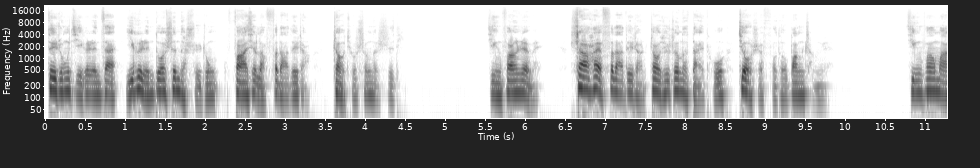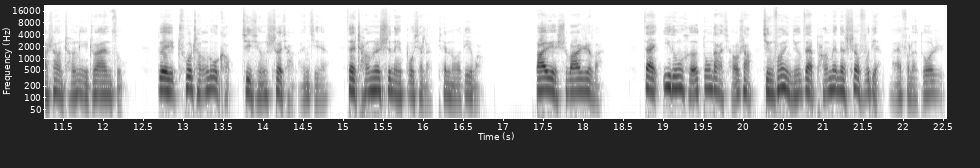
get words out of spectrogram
最终几个人在一个人多深的水中发现了副大队长赵秋生的尸体。警方认为，杀害副大队长赵秋生的歹徒就是斧头帮成员。警方马上成立专案组，对出城路口进行设卡拦截，在长春市内布下了天罗地网。八月十八日晚，在伊通河东大桥上，警方已经在旁边的设伏点埋伏了多日。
